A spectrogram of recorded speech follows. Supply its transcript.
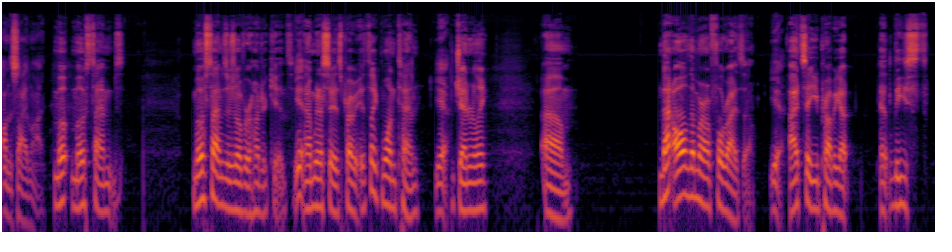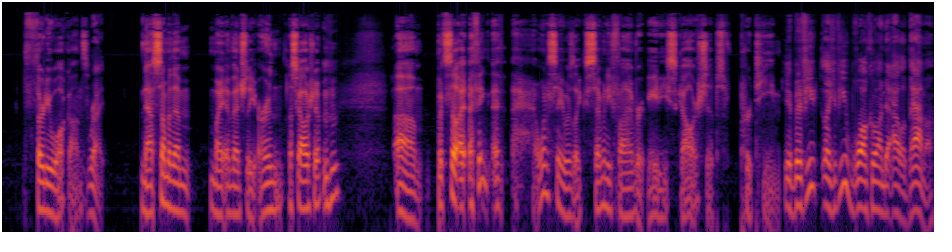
on the sideline. Mo- most times, most times there's over 100 kids. Yeah. And I'm going to say it's probably, it's like 110 Yeah, generally. Um, not all of them are on full rides, though. yeah, I'd say you probably got at least 30 walk ons. right. Now, some of them might eventually earn a scholarship. Mhm. Um, but still, I, I think, I, I want to say it was like 75 or 80 scholarships per team. Yeah, but if you like, if you walk on to Alabama,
